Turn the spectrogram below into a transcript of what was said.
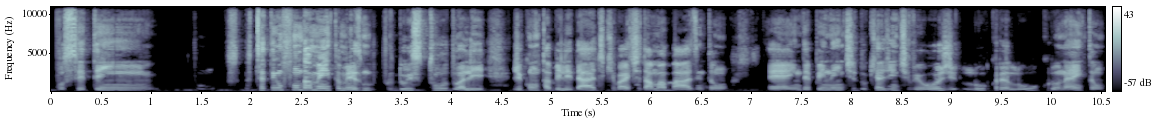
você tem você tem um fundamento mesmo do estudo ali de contabilidade que vai te dar uma base. Então, é, independente do que a gente vê hoje, lucro é lucro, né? Então,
